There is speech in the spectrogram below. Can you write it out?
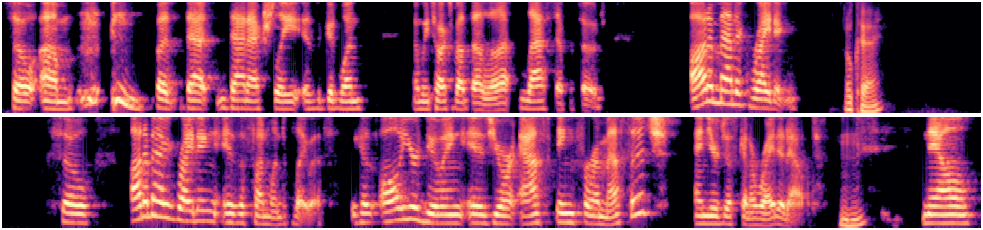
so um but that that actually is a good one and we talked about that la- last episode automatic writing Okay. so automatic writing is a fun one to play with because all you're doing is you're asking for a message and you're just going to write it out. Mhm. Now,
